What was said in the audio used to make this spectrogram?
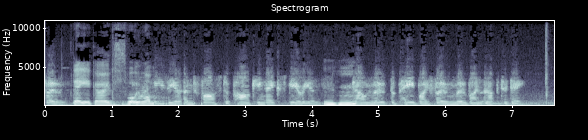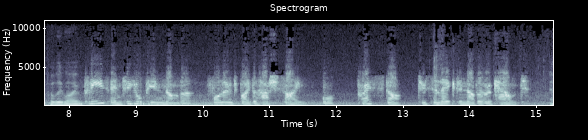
Phone. There you go, this is what we For an want. easier and faster parking experience, Mhm. download the Pay by Phone mobile app today. Probably won't. Please enter your PIN number, followed by the hash sign, or press star to select another account. Oh.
